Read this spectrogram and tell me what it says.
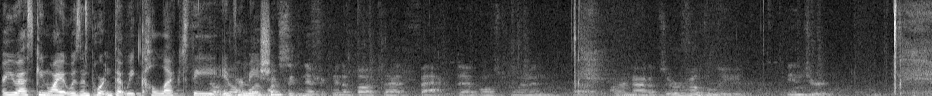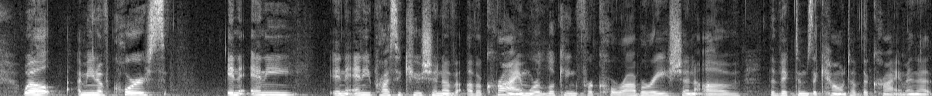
Are you asking why it was important that we collect the No, no, what- information? What's significant about that fact, that most women uh, are not observably injured? Well, I mean, of course, in any, in any prosecution of, of a crime, we're looking for corroboration of the victim's account of the crime, and that,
